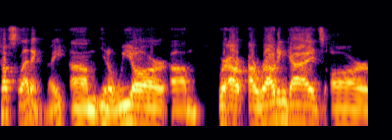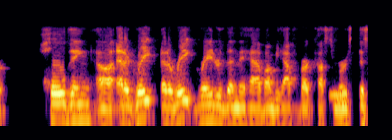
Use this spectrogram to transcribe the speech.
tough sledding, right? Um, you know, we are um, where our, our routing guides are holding uh, at a great at a rate greater than they have on behalf of our customers is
